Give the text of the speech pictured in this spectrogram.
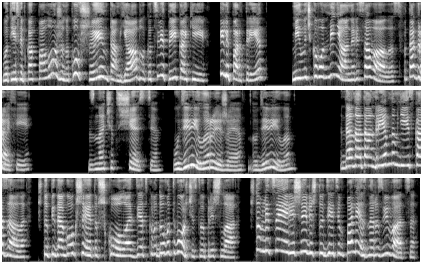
Вот если бы как положено, кувшин, там яблоко, цветы какие, или портрет. Милочка вон меня нарисовала с фотографии. Значит, счастье. Удивила рыжая, удивила. Доната Андреевна мне и сказала, что педагогша эта в школу от детского дома творчества пришла, что в лицее решили, что детям полезно развиваться.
